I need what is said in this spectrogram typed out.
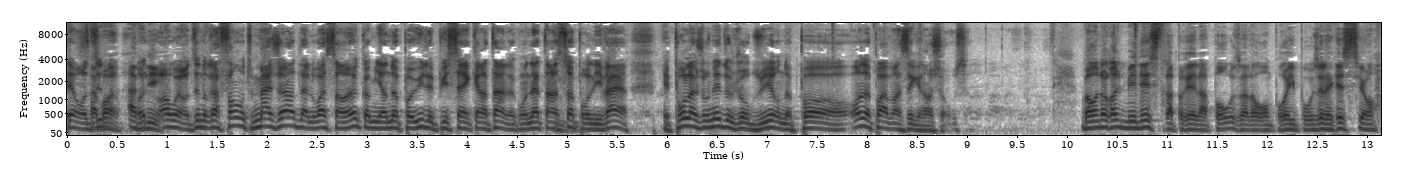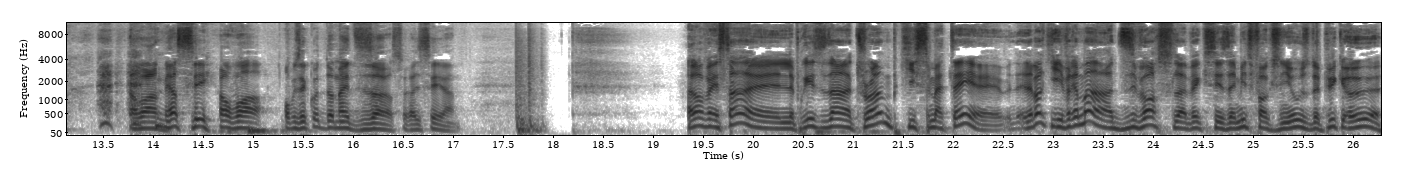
on dit une, ah ouais, on dit une refonte majeure de la loi 101 comme il y en a pas eu depuis 50 ans. Donc on attend ça pour l'hiver, mais pour la journée d'aujourd'hui, on n'a pas on n'a pas avancé grand-chose. Ben, on aura le ministre après la pause, alors on pourra y poser la question. Au revoir. Merci, au revoir. On vous écoute demain à 10h sur LCN. Alors Vincent, euh, le président Trump qui ce matin, euh, d'abord qui est vraiment en divorce avec ses amis de Fox News depuis que eux, euh,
